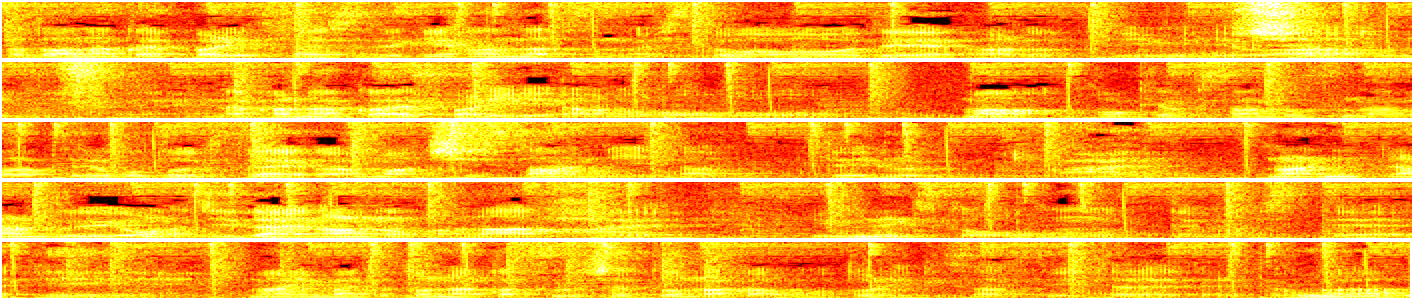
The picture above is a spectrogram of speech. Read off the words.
ただなんかやっぱり最終的に判断するのは人であるっていう意味ではね。なかなかやっぱりあの、まあ、お客さんとつながっていること自体が、まあ、資産になってるはい。ななるような時代なのかなっはいていうふうにちょっと思ってまして、えまあ、今ちょっとなんか数社となんかお取引させていただいたりとか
